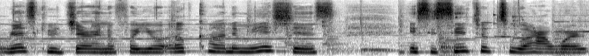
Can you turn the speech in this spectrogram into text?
rescue journal for your upcoming missions. It's essential to our work.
